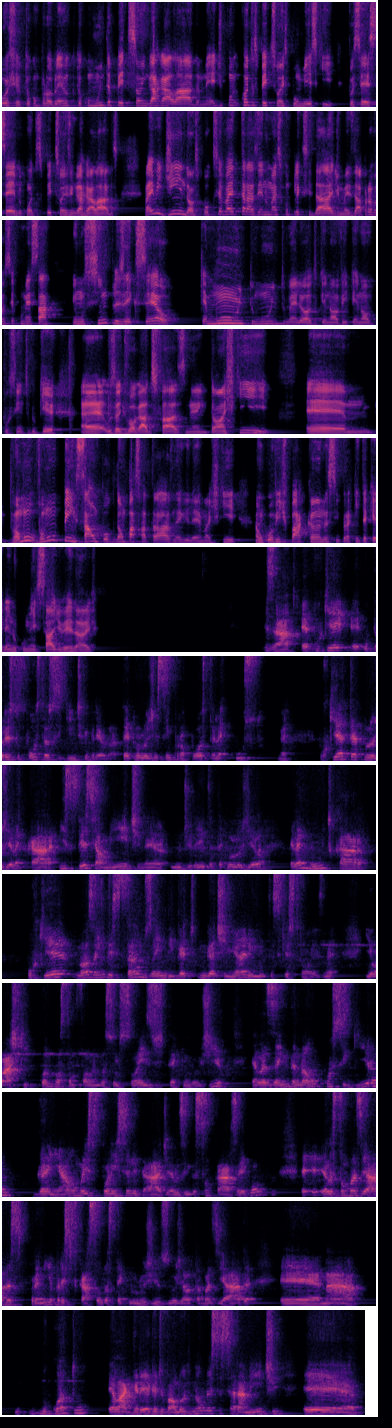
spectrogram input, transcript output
Poxa, eu estou com um problema que estou com muita petição engargalada. Mede quantas petições por mês que você recebe, quantas petições engargaladas. Vai medindo, aos poucos você vai trazendo mais complexidade, mas dá para você começar em um simples Excel, que é muito, muito melhor do que 99% do que é, os advogados fazem. Né? Então, acho que é, vamos, vamos pensar um pouco, dar um passo atrás, né, Guilherme? Acho que é um convite bacana assim, para quem está querendo começar de verdade. Exato. É porque é, o pressuposto é o seguinte, Gabriel, a tecnologia sem propósito ela é custo, né? Porque a tecnologia ela é cara, especialmente né, no direito, a tecnologia ela, ela é muito cara, porque nós ainda estamos ainda engatinhando em muitas questões, né? E eu acho que quando nós estamos falando das soluções de tecnologia, elas ainda não conseguiram ganhar uma exponencialidade, elas ainda são caras. É igual, é, é, elas estão baseadas, para mim, a precificação das tecnologias hoje, ela está baseada é, na no quanto ela agrega de valor, não necessariamente é,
